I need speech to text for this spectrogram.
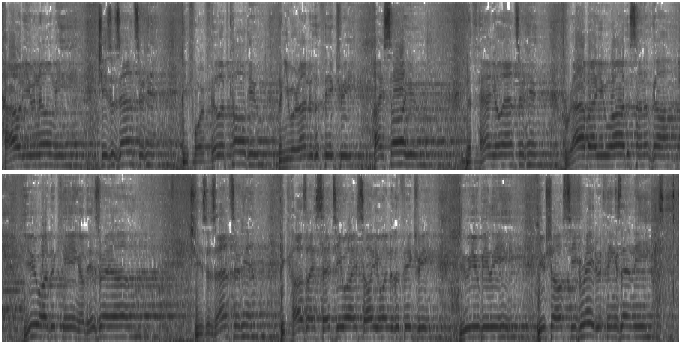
How do you know me? Jesus answered him, Before Philip called you, when you were under the fig tree, I saw you. Nathanael answered him, Rabbi, you are the Son of God. You are the King of Israel. Jesus answered him, Because I said to you, I saw you under the fig tree, do you believe? You shall see greater things than these.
